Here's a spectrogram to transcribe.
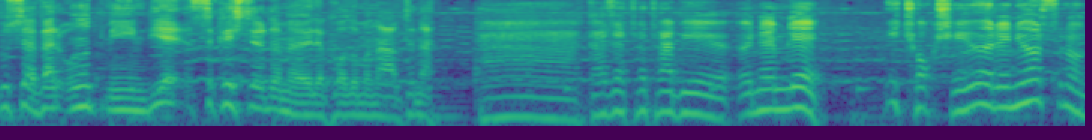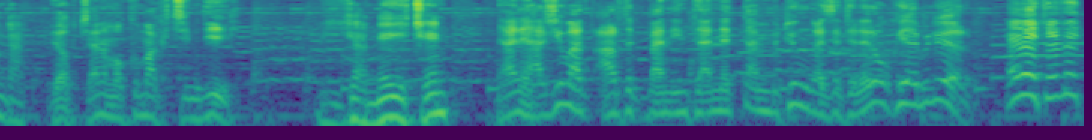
Bu sefer unutmayayım diye sıkıştırdım öyle kolumun altına. Ha, gazete tabii önemli. Birçok şeyi öğreniyorsun ondan. Yok canım okumak için değil. Ya ne için? Yani Hacivat artık ben internetten bütün gazeteleri okuyabiliyorum. Evet evet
